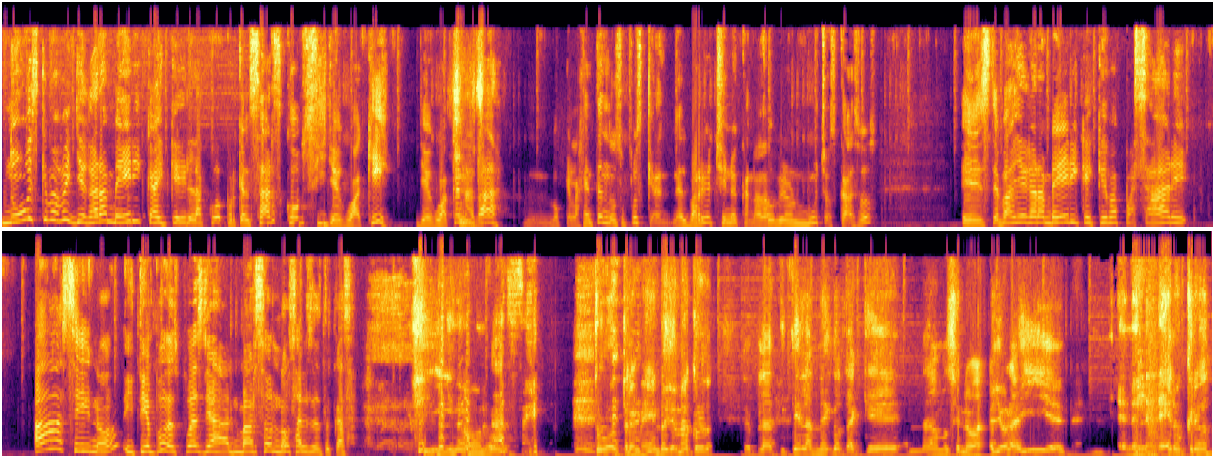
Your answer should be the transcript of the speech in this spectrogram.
no, es que va a llegar a América y que la, porque el SARS-CoV sí llegó aquí, llegó a Canadá. Lo que la gente no supo es que en el barrio chino de Canadá hubieron muchos casos. Este, va a llegar a América y qué va a pasar y, ah, sí, ¿no? Y tiempo después, ya en marzo, no sales de tu casa. Sí, no, no. Sí. Estuvo tremendo. Yo me acuerdo, te platiqué la anécdota que andábamos en Nueva York ahí en, en- en enero, creo.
